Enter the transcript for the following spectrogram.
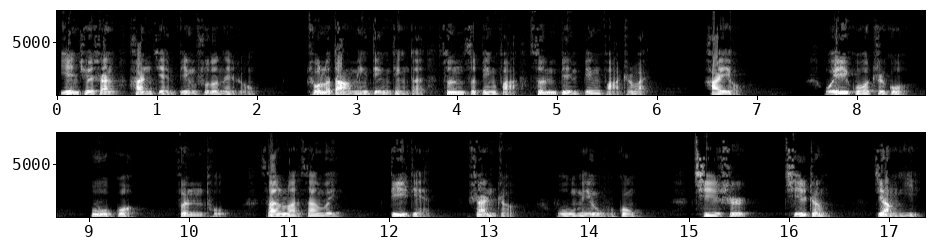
银雀山汉简兵书的内容，除了大名鼎鼎的《孙子兵法》《孙膑兵法》之外，还有“为国之过”“误过”“分土”“三乱三危”“地点”“善者”“五名武功”“起师”“其政”“将义”“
